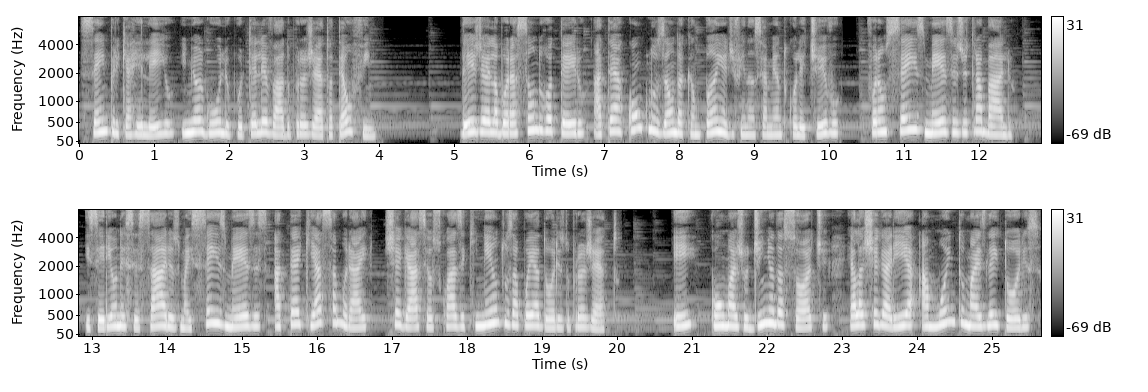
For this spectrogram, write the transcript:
sempre que a releio e me orgulho por ter levado o projeto até o fim. Desde a elaboração do roteiro até a conclusão da campanha de financiamento coletivo, foram seis meses de trabalho, e seriam necessários mais seis meses até que a Samurai chegasse aos quase 500 apoiadores do projeto. E, com uma ajudinha da sorte, ela chegaria a muito mais leitores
